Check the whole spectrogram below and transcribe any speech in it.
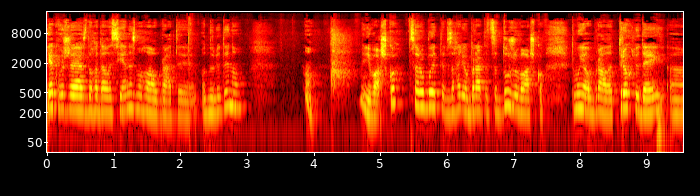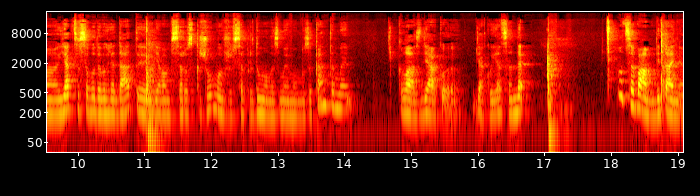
Як ви вже здогадалися, я не змогла обрати одну людину. Ну, мені важко це робити. Взагалі обрати це дуже важко. Тому я обрала трьох людей. Е, Як це все буде виглядати, я вам все розкажу. Ми вже все придумали з моїми музикантами. Клас, дякую. Дякую. Я це не. Ну, це вам вітання.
